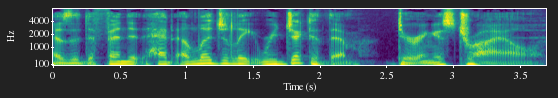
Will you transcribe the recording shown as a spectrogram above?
as the defendant had allegedly rejected them during his trial.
